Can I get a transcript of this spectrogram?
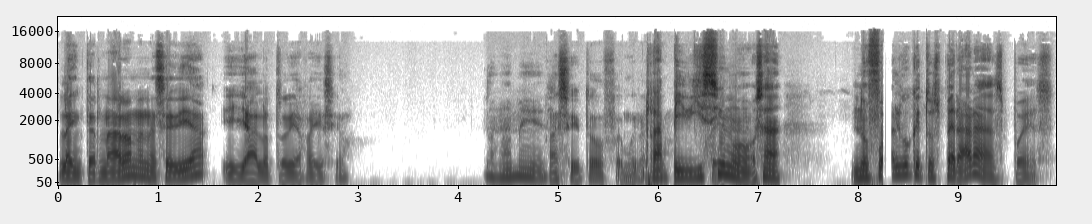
La internaron en ese día y ya el otro día falleció. No mames. Así todo fue muy rápido. Rapidísimo. O sea, no fue algo que tú esperaras, pues.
